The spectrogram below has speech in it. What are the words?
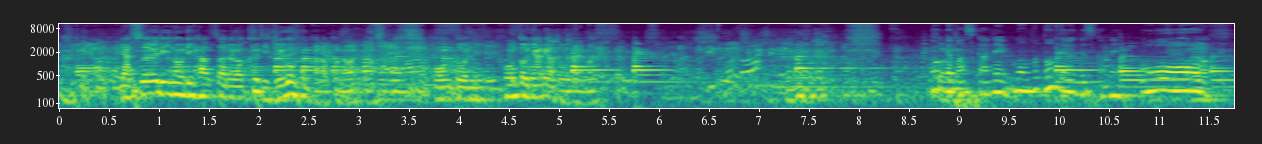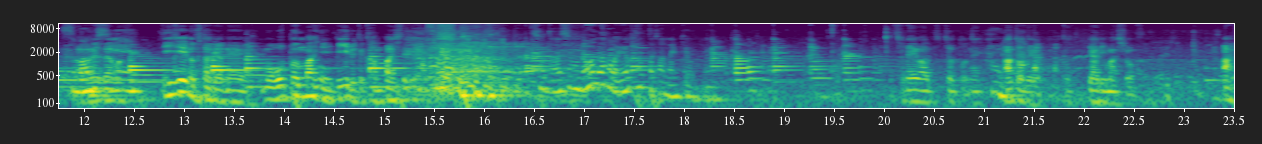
安売りのリハーサルは9時15分から行われました本当に本当にありがとうございます飲んでますかね？もう飲んでるんですかね？おお素晴らしい。DJ の2人はねもうオープン前にビールで乾杯してるちょっと私も飲んだ方が良かったかな今日ね。それはちょっとね、はい。後でやりましょう。あ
